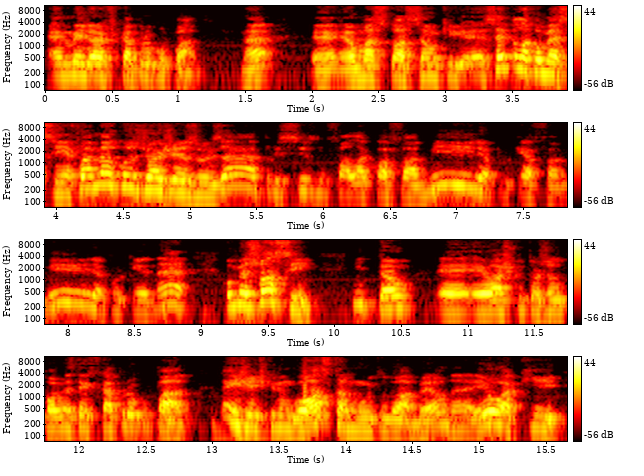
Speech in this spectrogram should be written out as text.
é melhor ficar preocupado, né? É, é, uma situação que é, sempre ela começa assim. Foi a mesma coisa do Jorge Jesus. Ah, preciso falar com a família, porque a família, porque, né? Começou assim. Então, é, eu acho que o torcedor do Palmeiras tem que ficar preocupado. Tem gente que não gosta muito do Abel, né? Eu aqui,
